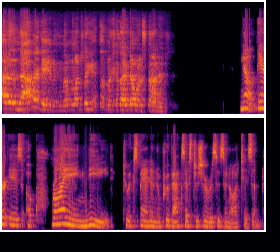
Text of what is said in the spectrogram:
and then navigating them once you get them because I know it's not easy. No, there is a crying need to expand and improve access to services in autism.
